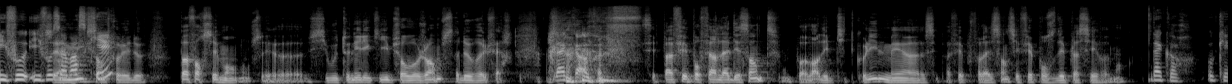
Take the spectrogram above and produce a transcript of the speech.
Il faut, il faut C'est un savoir mix skier entre les deux. Pas forcément. euh, si vous tenez l'équilibre sur vos jambes, ça devrait le faire. D'accord. C'est pas fait pour faire de la descente. On peut avoir des petites collines, mais euh, c'est pas fait pour faire de la descente. C'est fait pour se déplacer vraiment. D'accord. Ok.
